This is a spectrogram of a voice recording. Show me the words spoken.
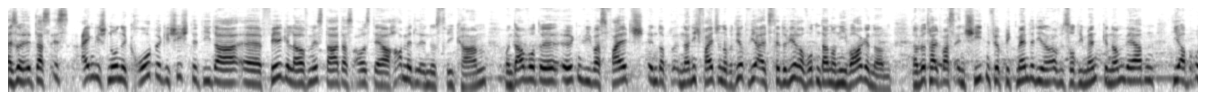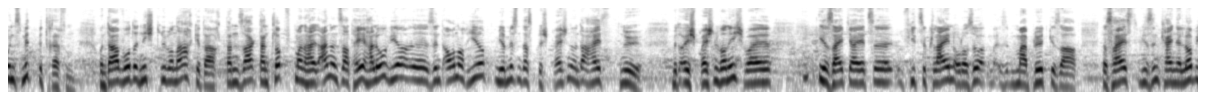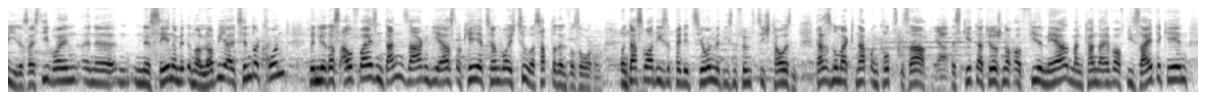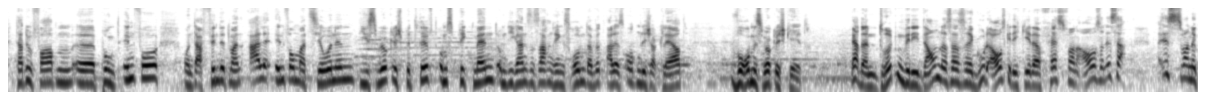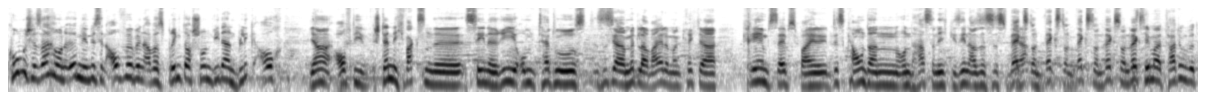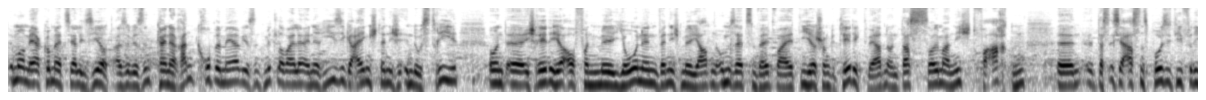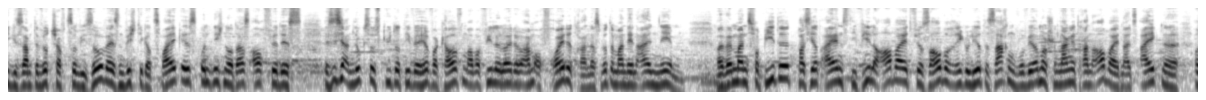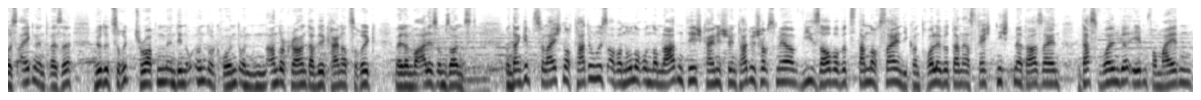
Also das ist eigentlich nur eine grobe Geschichte, die da äh, fehlgelaufen ist, da das aus der Haarmittelindustrie kam. Und da wurde irgendwie was falsch interpretiert, na nicht falsch interpretiert, wir als Tätowierer wurden da noch nie wahrgenommen. Da wird halt was entschieden für Pigmente, die dann auf dem Sortiment genommen werden, die aber uns mit betreffen. Und da wurde nicht drüber nachgedacht. Dann sagt, dann klopft man halt an und sagt, hey, hallo, wir äh, sind auch noch hier, wir müssen das besprechen. Und da heißt, nö, mit euch sprechen wir nicht, weil ihr seid ja jetzt äh, viel zu klein oder so, mal blöd gesagt. Das heißt, wir sind keine Lobby. Das heißt, die wollen eine, eine Szene mit einer Lobby als Hintergrund. Wenn wir das aufweisen, dann sagen die erst, okay, jetzt hören wir euch zu, was habt ihr denn für Sorgen? Und das war diese Petition mit diesen 50.000. Das ist nur mal knapp und kurz gesagt. Ja. Es geht natürlich noch auf viel mehr. Man kann da einfach auf die Seite gehen, tattoofarben.info und da findet man alle Informationen, die es wirklich betrifft, ums Pigment, um die ganzen Sachen ringsrum. Da wird alles ordentlich erklärt, worum es wirklich geht. Ja, dann drücken wir die Daumen, dass das äh, gut ausgeht. Ich gehe da fest von aus. Und ist, da, ist zwar eine komische Sache und irgendwie ein bisschen aufwirbeln, aber es bringt doch schon wieder einen Blick auch ja, auf die ständig wachsende Szenerie um Tattoos. Es ist ja mittlerweile, man kriegt ja Cremes selbst bei Discountern und hast du nicht gesehen. Also es ist wächst Ja. und wächst und wächst und wächst und Das wächst. Thema Tattoo wird immer mehr kommerzialisiert. Also wir sind keine Randgruppe mehr, wir sind mittlerweile eine riesige eigenständige Industrie. Und äh, ich rede hier auch von Millionen, wenn nicht Milliarden Umsätzen weltweit, die hier schon getätigt werden. Und das soll man nicht verachten. Äh, das ist ja erstens positiv für die gesamte Wirtschaft sowieso, weil es ein wichtiger Zweig ist. Und nicht nur das, auch für das, es ist ja ein Luxusgüter, die wir hier verkaufen, aber viele Leute haben auch Freude dran. Das würde man den allen nehmen. Weil wenn man es verbietet, passiert eins, die viele Arbeit für sauber regulierte Sachen, wo wir immer schon lange dran arbeiten, als eigene, aus eigenem Interesse, würde zurückdroppen in den Untergrund und in den Underground, da will keiner zurück, weil dann war alles umsonst. Und dann gibt's vielleicht noch Tattoos, aber nur noch unterm Ladentisch, keine schönen Tattoo-Shops mehr. Wie sauber wird's dann noch sein? Die Kontrolle wird dann erst recht nicht mehr da sein. Und das wollen wir eben vermeiden.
